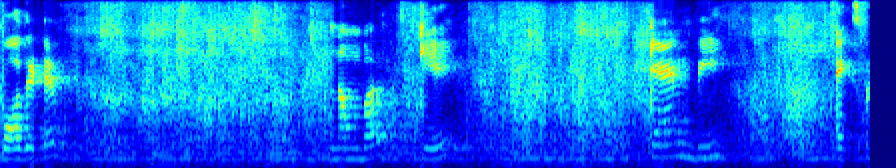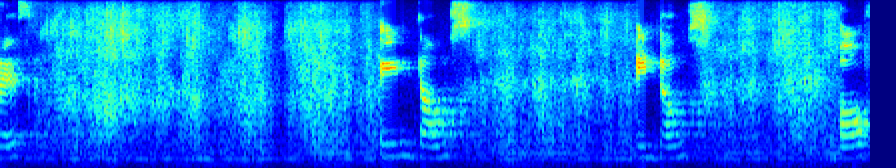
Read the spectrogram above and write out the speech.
positive number k can be express in terms in terms of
